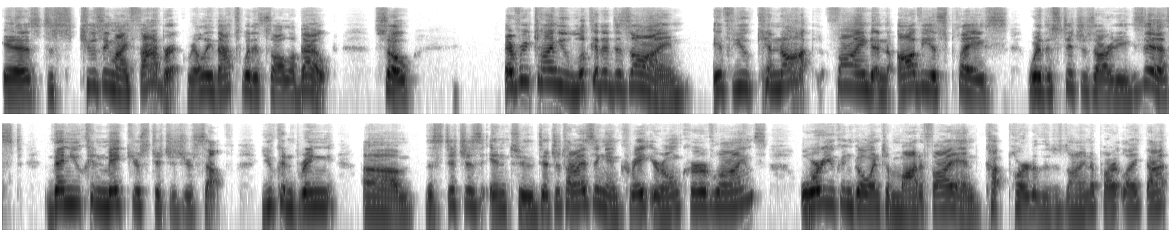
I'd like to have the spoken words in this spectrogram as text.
is just choosing my fabric. Really, that's what it's all about. So every time you look at a design, if you cannot find an obvious place where the stitches already exist, then you can make your stitches yourself. You can bring um, the stitches into digitizing and create your own curved lines, or you can go into modify and cut part of the design apart like that.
